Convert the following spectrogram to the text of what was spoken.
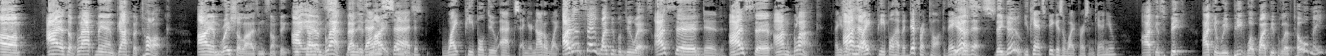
um, I as a black man got the talk, I am racializing something. I am black. That is then my said experience. white people do X and you're not a white I didn't say white people do X. I said You did. I said I'm black. And you said I have- white people have a different talk. They Yes, do this. they do. You can't speak as a white person, can you? I can speak. I can repeat what white people have told me.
